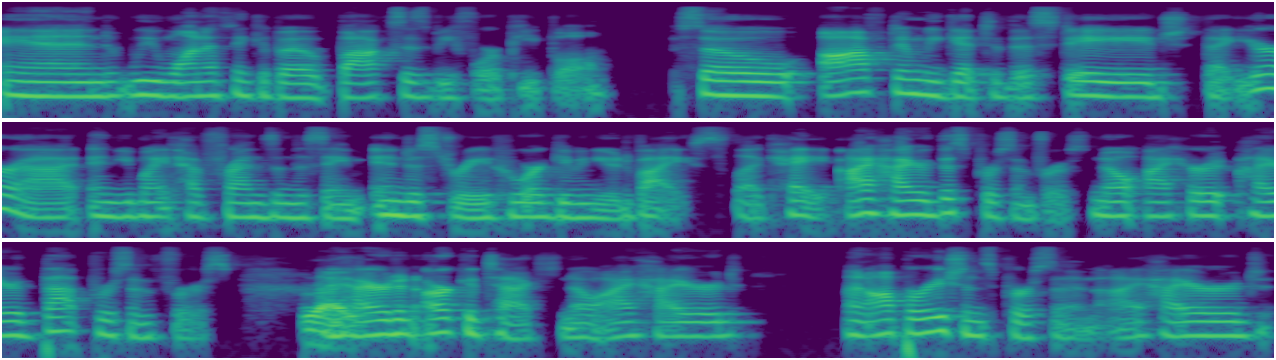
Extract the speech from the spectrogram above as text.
and we want to think about boxes before people. So often we get to this stage that you're at, and you might have friends in the same industry who are giving you advice like, hey, I hired this person first. No, I heard, hired that person first. Right. I hired an architect. No, I hired an operations person. I hired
